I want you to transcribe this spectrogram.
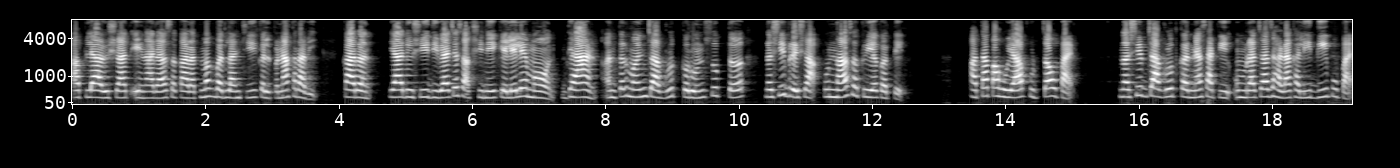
आपल्या आयुष्यात येणाऱ्या सकारात्मक बदलांची कल्पना करावी. कारण या दिवशी दिव्याच्या साक्षीने केलेले मौन ध्यान अंतर्मन जागृत करून सुप्त नशीब रेषा पुन्हा सक्रिय करते. आता पाहूया पुढचा उपाय. नशीब जागृत करण्यासाठी उंबराच्या झाडाखाली दीप उपाय.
